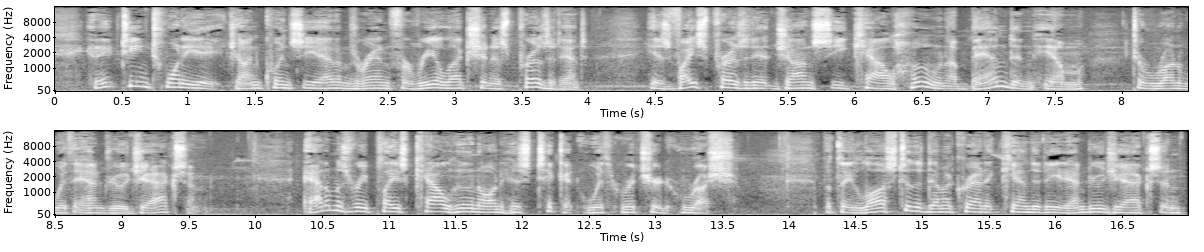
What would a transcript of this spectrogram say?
In 1828, John Quincy Adams ran for re election as president. His vice president, John C. Calhoun, abandoned him to run with Andrew Jackson. Adams replaced Calhoun on his ticket with Richard Rush, but they lost to the Democratic candidate Andrew Jackson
